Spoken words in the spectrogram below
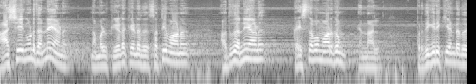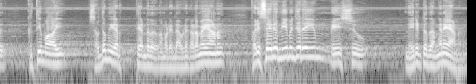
ആശയം കൊണ്ട് തന്നെയാണ് നമ്മൾ കീഴടക്കേണ്ടത്. സത്യമാണ് അതുതന്നെയാണ് ക്രൈസ്തവ മാർഗം. എന്നാൽ പ്രതികരിക്കേണ്ടത് കൃത്യമായി ശബ്ദമുയർത്തേണ്ടത് നമ്മുടെ എല്ലാവരുടെയും കടമയാണ്. പരിസര നിയമഞ്ചരെയും യേശു നേരിട്ടത് അങ്ങനെയാണ്.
